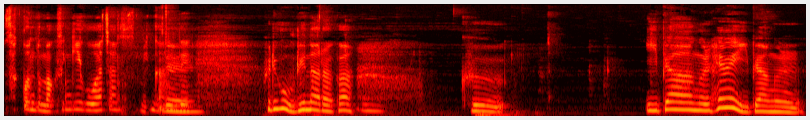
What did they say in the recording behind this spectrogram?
사건도 막 생기고 하지 않습니까? 네. 근데 그리고 우리나라가 음, 그 입양을 해외 입양을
